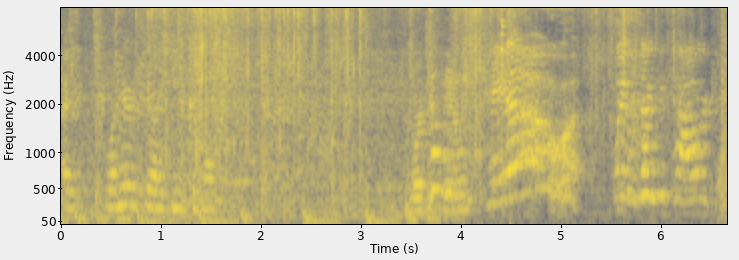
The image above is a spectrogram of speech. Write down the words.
I wonder if you like you could like. Work it down. No! Wait, was that cacao or cacao?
